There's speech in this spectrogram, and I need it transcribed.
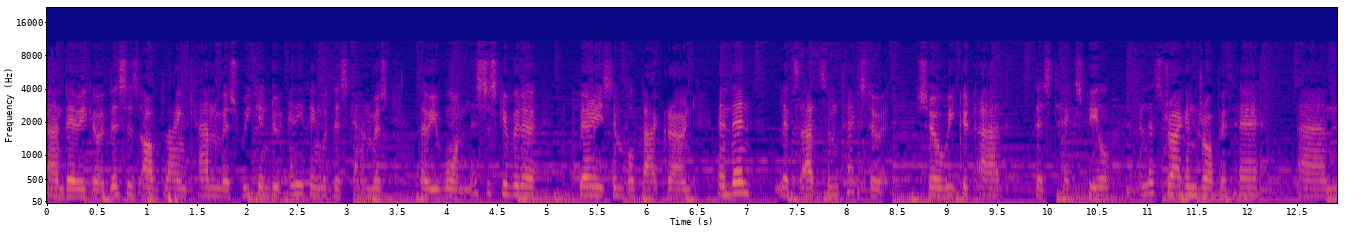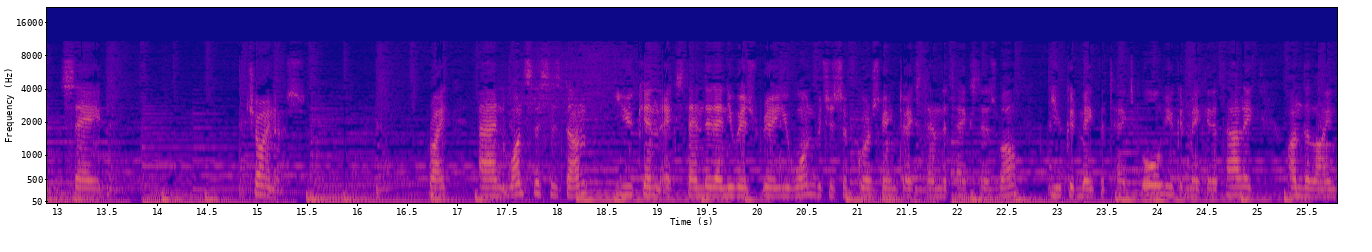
and there we go. This is our blank canvas. We can do anything with this canvas that we want. Let's just give it a very simple background and then let's add some text to it. So we could add this text field and let's drag and drop it here and say join us. Right? And once this is done you can extend it any which way you want which is of course going to extend the text as well. You could make the text bold you could make it italic underline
